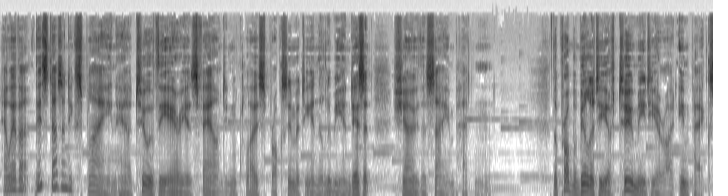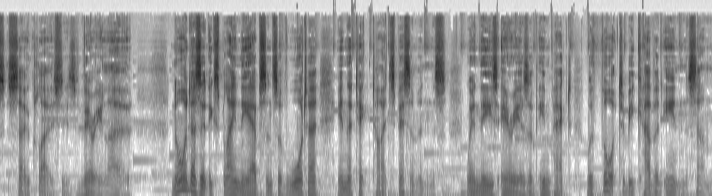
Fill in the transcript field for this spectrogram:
However, this doesn't explain how two of the areas found in close proximity in the Libyan desert show the same pattern. The probability of two meteorite impacts so close is very low, nor does it explain the absence of water in the tektite specimens when these areas of impact were thought to be covered in some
